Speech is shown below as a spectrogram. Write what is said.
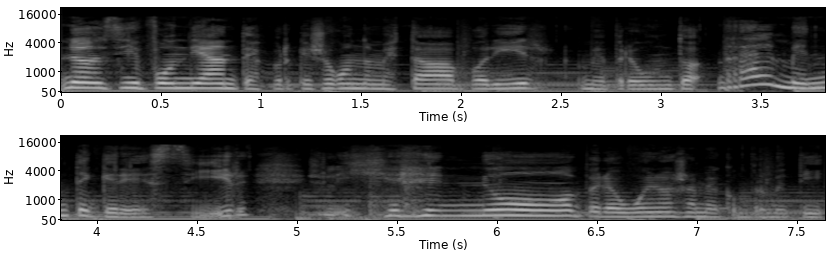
No, sí, fue un día antes, porque yo cuando me estaba por ir me preguntó, ¿realmente querés ir? Yo le dije, no, pero bueno, ya me comprometí.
